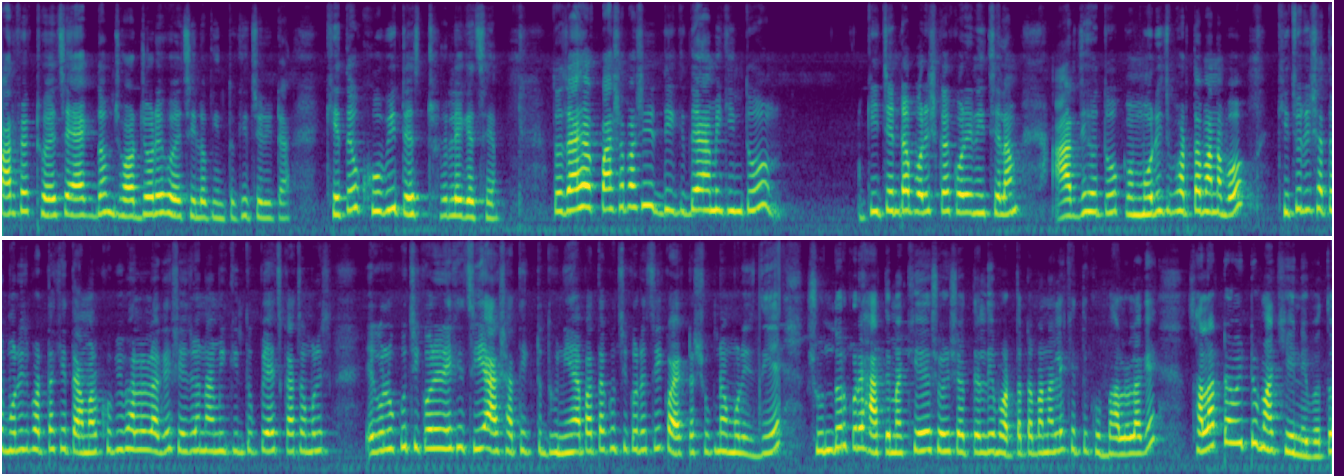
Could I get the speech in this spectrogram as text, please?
পারফেক্ট হয়েছে। একদম ঝরঝরে হয়েছিল কিন্তু খিচুড়িটা। খেতেও খুবই টেস্ট লেগেছে। তো যাই হোক, পাশাপাশি দিক দিয়ে আমি কিন্তু কিচেনটা পরিষ্কার করে নিচ্ছিলাম। আর যেহেতু মরিচ ভর্তা বানাবো, খিচুড়ির সাথে মরিচ ভর্তা খেতে আমার খুবই ভালো লাগে সেই জন্য আমি কিন্তু পেঁয়াজ, কাঁচামরিচ এগুলো কুচি করে রেখেছি, আর সাথে একটু ধনিয়া পাতা কুচি করেছি, কয়েকটা শুকনা মরিচ দিয়ে সুন্দর করে হাতে মাখিয়ে সরিষার তেল দিয়ে ভর্তাটা বানালে খেতে খুব ভালো লাগে। সালাডটাও একটু মাখিয়ে নেব। তো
